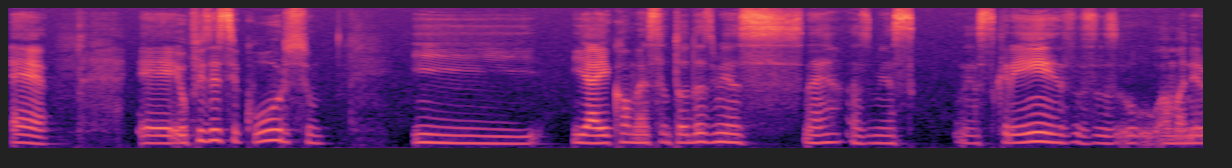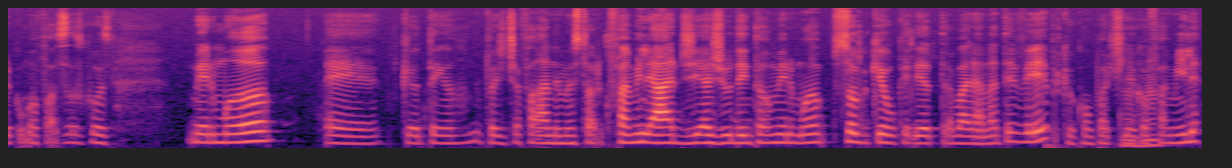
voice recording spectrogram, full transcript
É. é eu fiz esse curso e, e aí começam todas as minhas, né, as minhas, minhas crenças, as, a maneira como eu faço as coisas. Minha irmã, é, que eu tenho, depois a gente vai falar no meu histórico familiar de ajuda, então minha irmã soube que eu queria trabalhar na TV, porque eu compartilhei uhum. com a uhum. família,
